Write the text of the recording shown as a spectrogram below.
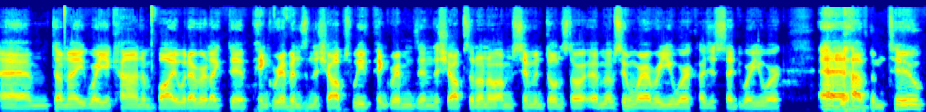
Um, donate where you can and buy whatever, like the pink ribbons in the shops. We have pink ribbons in the shops. I don't know. I'm assuming Dunn store. I'm assuming wherever you work. I just said where you work. Uh, Yeah. Have them too.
